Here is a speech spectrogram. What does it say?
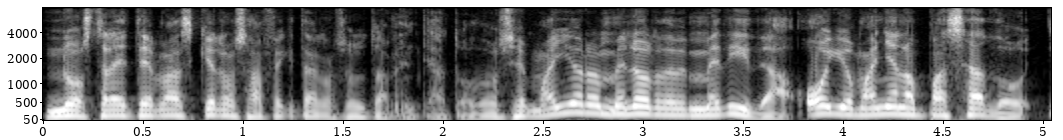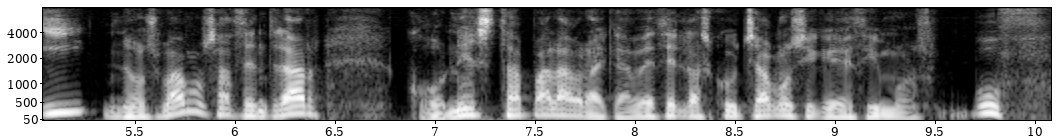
nos trae temas que nos afectan absolutamente a todos, en mayor o menor medida, hoy o mañana o pasado. Y nos vamos a centrar con esta palabra que a veces la escuchamos y que decimos, uff,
